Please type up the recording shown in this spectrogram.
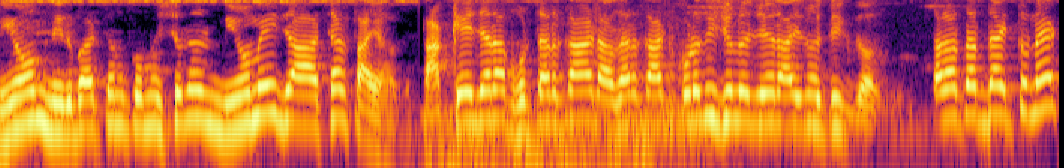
নিয়ম নির্বাচন কমিশনের নিয়মেই যা আছে তাই হবে। তাকে যারা ভোটার কার্ড, আধার কার্ড করে দিয়েছিল যে রাজনৈতিক দল, তারা তার দায়িত্ব নেক।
